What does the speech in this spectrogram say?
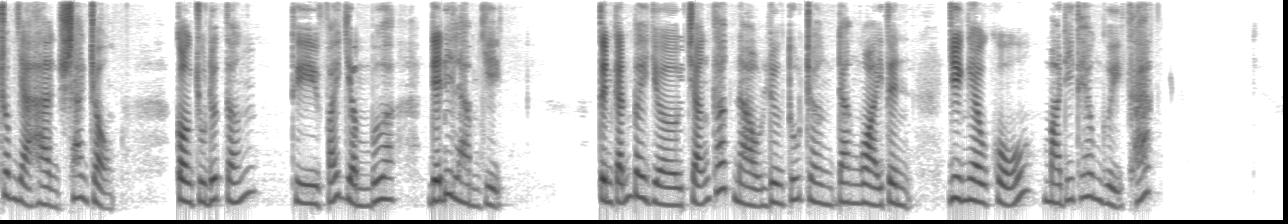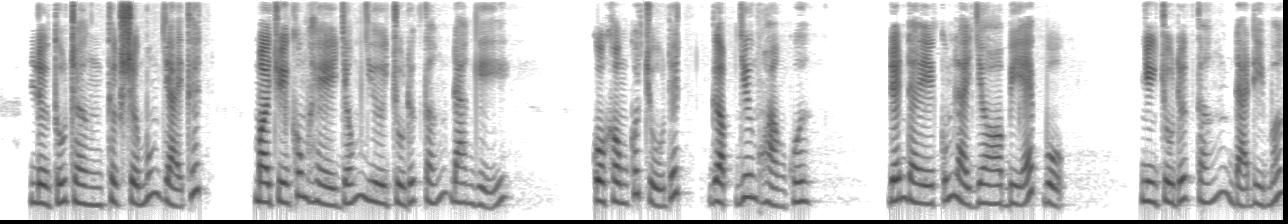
trong nhà hàng sang trọng. Còn Chu Đức Tấn thì phải dầm mưa để đi làm việc. Tình cảnh bây giờ chẳng khác nào Lương Tú Trân đang ngoại tình vì nghèo khổ mà đi theo người khác. Lương Tú Trần thực sự muốn giải thích mọi chuyện không hề giống như chu Đức Tấn đang nghĩ. Cô không có chủ đích gặp Dương Hoàng Quân. Đến đây cũng là do bị ép buộc. Nhưng chu Đức Tấn đã đi mất.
